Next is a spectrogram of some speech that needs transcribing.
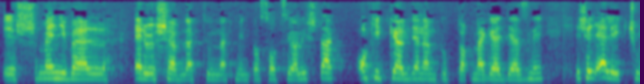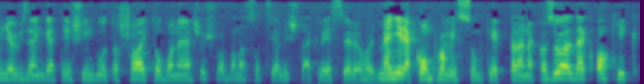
és mennyivel erősebbnek tűnnek, mint a szocialisták, akikkel ugye nem tudtak megegyezni, és egy elég csúnya üzengetés indult a sajtóban elsősorban a szocialisták részéről, hogy mennyire kompromisszumképtelenek a zöldek, akik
